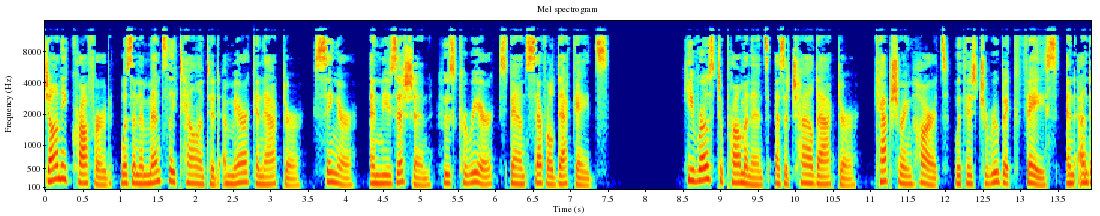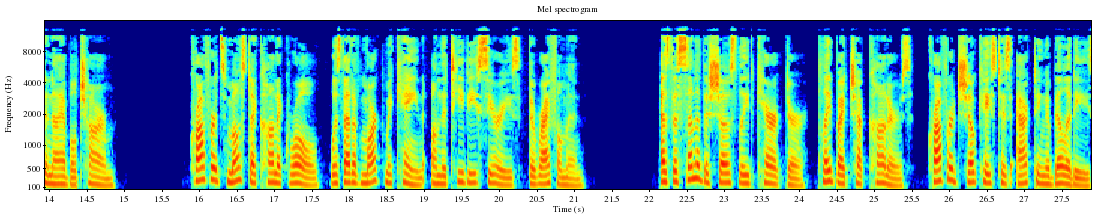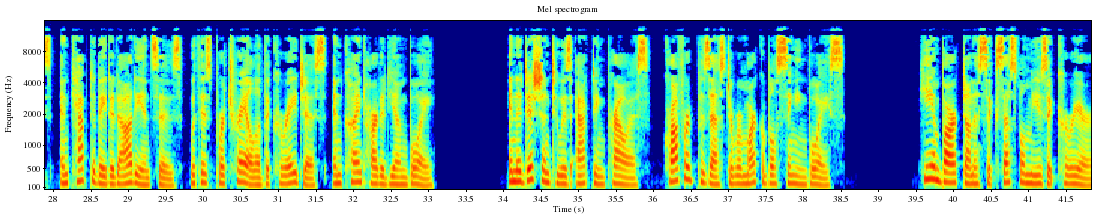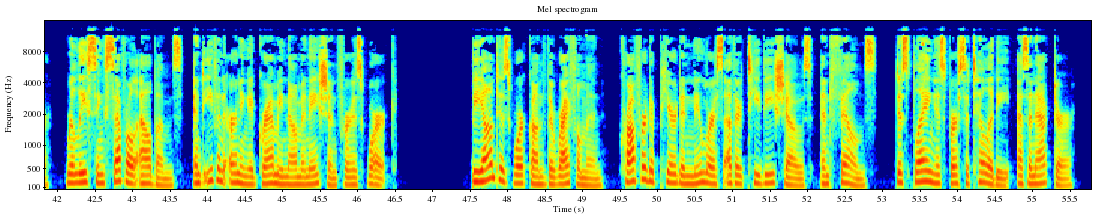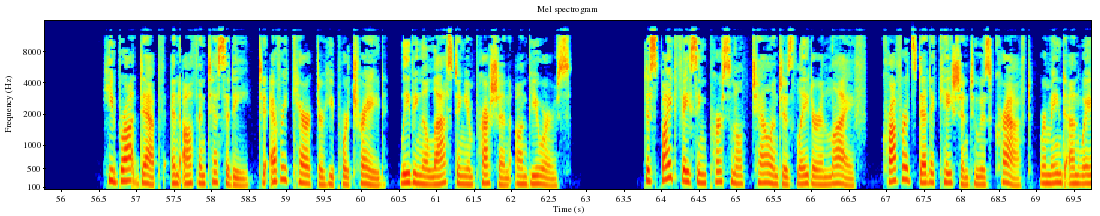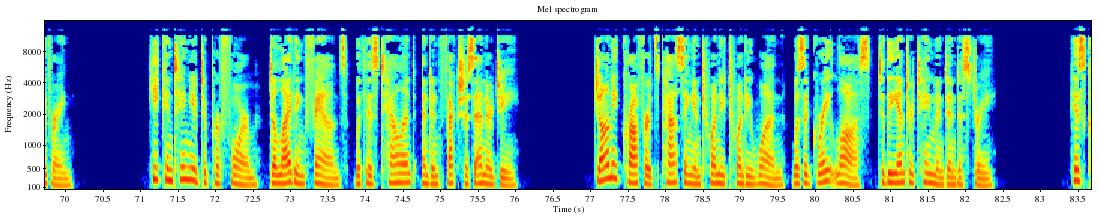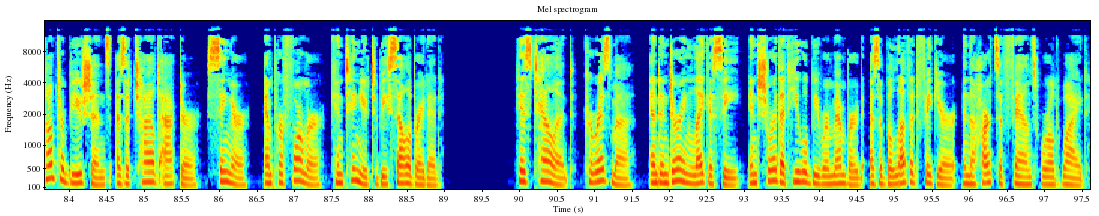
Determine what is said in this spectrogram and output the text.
Johnny Crawford was an immensely talented American actor, singer, and musician whose career spanned several decades. He rose to prominence as a child actor, capturing hearts with his cherubic face and undeniable charm. Crawford's most iconic role was that of Mark McCain on the TV series The Rifleman. As the son of the show's lead character, played by Chuck Connors, Crawford showcased his acting abilities and captivated audiences with his portrayal of the courageous and kind-hearted young boy. In addition to his acting prowess, Crawford possessed a remarkable singing voice. He embarked on a successful music career, releasing several albums and even earning a Grammy nomination for his work. Beyond his work on The Rifleman, Crawford appeared in numerous other TV shows and films, displaying his versatility as an actor. He brought depth and authenticity to every character he portrayed, leaving a lasting impression on viewers. Despite facing personal challenges later in life, Crawford's dedication to his craft remained unwavering. He continued to perform, delighting fans with his talent and infectious energy. Johnny Crawford's passing in 2021 was a great loss to the entertainment industry. His contributions as a child actor, singer, and performer continue to be celebrated. His talent, charisma, and enduring legacy ensure that he will be remembered as a beloved figure in the hearts of fans worldwide.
